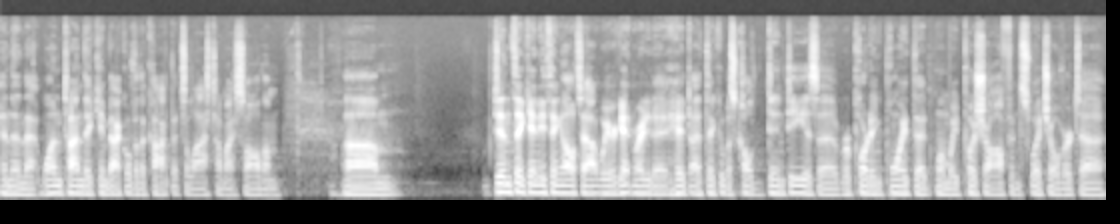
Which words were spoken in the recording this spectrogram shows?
and then that one time they came back over the cockpit's the last time I saw them. Um, didn't think anything else out. We were getting ready to hit. I think it was called Dinty, is a reporting point that when we push off and switch over to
